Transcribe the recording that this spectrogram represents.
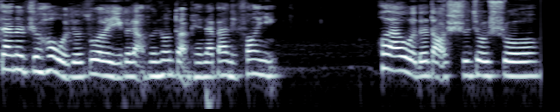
在那之后，我就做了一个两分钟短片在班里放映。后来我的导师就说，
